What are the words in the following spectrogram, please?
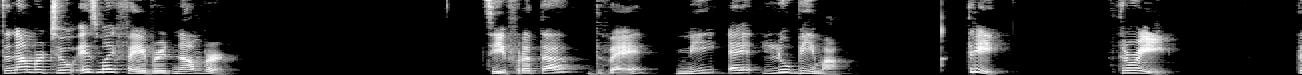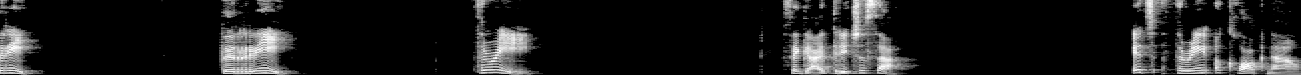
The number 2 is my favorite number. Цифрата 2 ми е любима. 3. Three. Три. Три. Three. Сега е 3 часа. It's three o'clock now.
